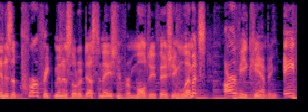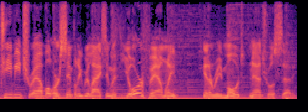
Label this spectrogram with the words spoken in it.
and is a perfect Minnesota destination for multi fishing limits, RV camping, ATV travel, or simply relaxing with your family in a remote natural setting.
